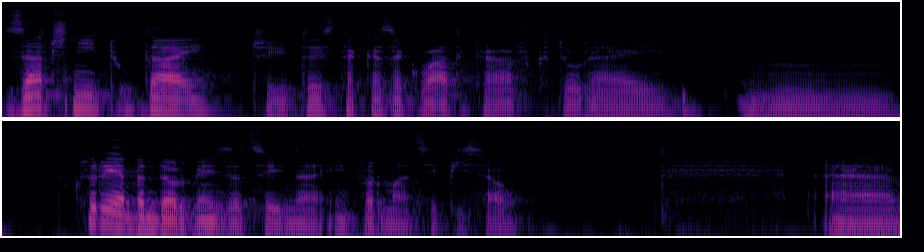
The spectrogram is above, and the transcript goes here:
Zacznij tutaj, czyli to jest taka zakładka, w której, mm, której ja będę organizacyjne informacje pisał. E,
